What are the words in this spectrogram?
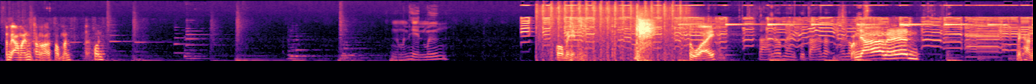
เขาไปเอามันต้องเอาศพมันคนมันเห็นมึงโอ้ไม่เห็น สวย ตายแล้วแมนกูตายแล้วไม่รอดปัญญาแมนไม่ทัน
